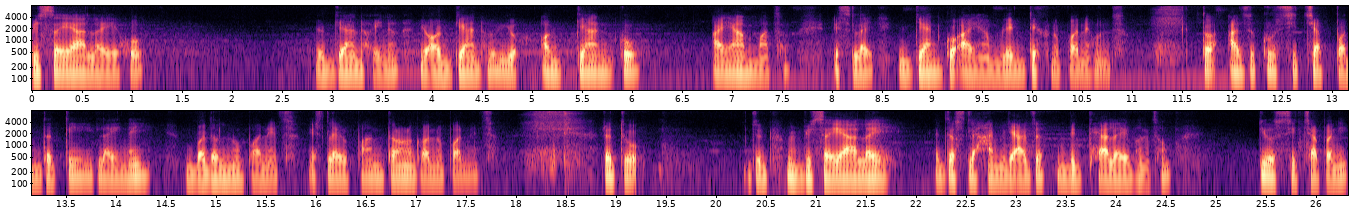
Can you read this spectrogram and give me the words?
विषयालय हो। यो ज्ञान होइन यो अज्ञान हो यो अज्ञानको आयाममा छ। यसलाई ज्ञानको आयामले देख्नुपर्ने हुन्छ। त आजको शिक्षा पद्धतिलाई नै बदल्नु पर्नेछ यसलाई रूपान्तरण गर्नुपर्नेछ। र त्यो जुन विषयालय जसलाई हामीले आज विद्यालय भन्छौँ त्यो शिक्षा पनि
